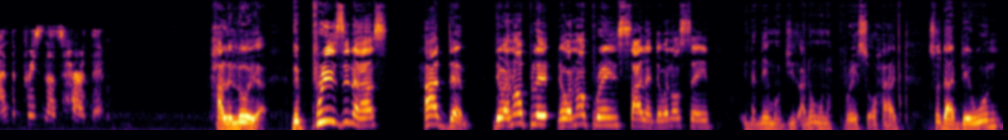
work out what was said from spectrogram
and the prisoners heard them. Hallelujah. The prisoners heard them. They were not play, they were not praying silent. They were not saying, In the name of Jesus, I don't want to pray so hard so that they won't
